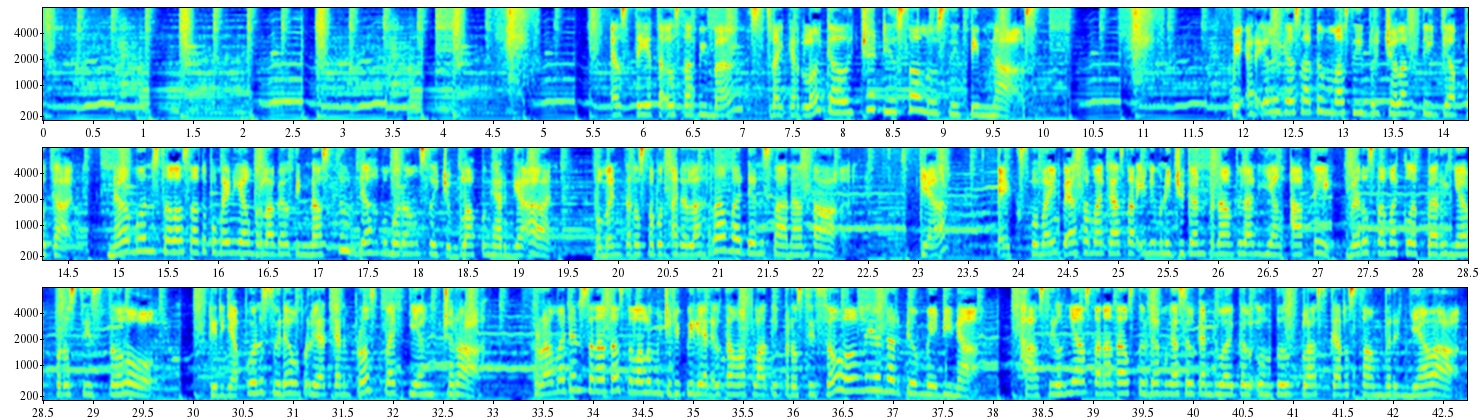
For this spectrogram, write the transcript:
ST tak usah bimbang, striker lokal jadi solusi timnas. BRI Liga 1 masih berjalan tiga pekan. Namun salah satu pemain yang berlabel timnas sudah memborong sejumlah penghargaan. Pemain tersebut adalah Ramadan Sananta. Ya, ex pemain PSM Makassar ini menunjukkan penampilan yang apik bersama klub barunya Persis Solo. Dirinya pun sudah memperlihatkan prospek yang cerah. Ramadan Sananta selalu menjadi pilihan utama pelatih Persis Solo Leonardo Medina. Hasilnya Sanata sudah menghasilkan dua gol untuk Laskar Samber Nyawa.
